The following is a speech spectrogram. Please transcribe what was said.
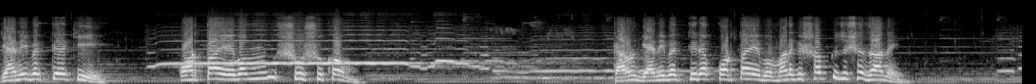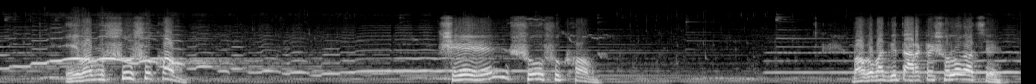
জ্ঞানী ব্যক্তিরা কি? কর্তা এবং সুসুখম। কারণ জ্ঞানী ব্যক্তিরা কর্তা এবং মানে কি সবকিছু সে জানে। এবং সুসুখম। সে সুসুখম। ভগবত গীতা আরেকটা শ্লোক আছে।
